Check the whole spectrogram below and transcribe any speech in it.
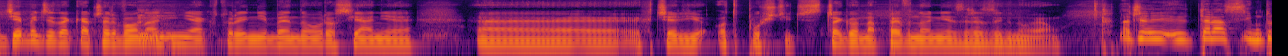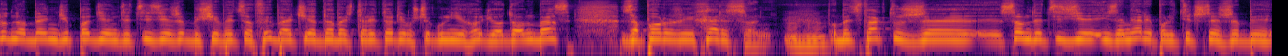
gdzie będzie taka czerwona linia, której nie będą Rosjanie e, chcieli odpuścić? Z czego na pewno nie zrezygnują? Znaczy, teraz im trudno będzie podjąć decyzję, żeby się wycofywać i oddawać terytorium, szczególnie chodzi o Donbas, Zaporoże i Hersoń. Mhm. Wobec faktu, że są decyzje i zamiary polityczne, żeby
